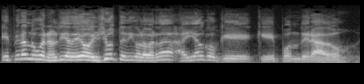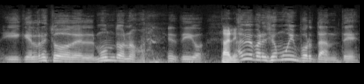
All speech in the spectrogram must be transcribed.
Esperando, bueno, el día de hoy, yo te digo la verdad, hay algo que, que he ponderado y que el resto del mundo no. digo, Dale. a mí me pareció muy importante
